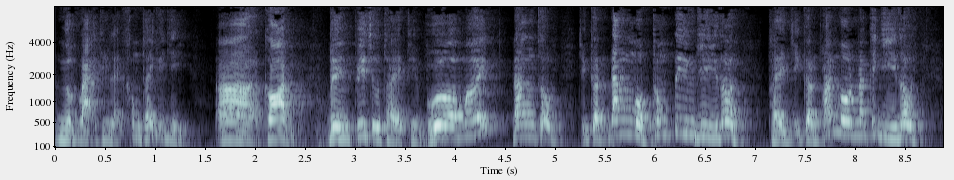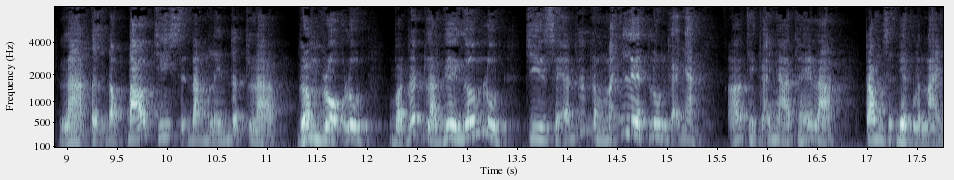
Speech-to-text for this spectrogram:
ngược lại thì lại không thấy cái gì. À, còn bên phía sư thầy thì vừa mới đăng thôi. Chỉ cần đăng một thông tin gì thôi thầy chỉ cần phát ngôn ra cái gì thôi là tự đọc báo chí sẽ đăng lên rất là rầm rộ luôn và rất là ghê gớm luôn chia sẻ rất là mãnh liệt luôn cả nhà. Đó, thì cả nhà thấy là trong sự việc lần này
